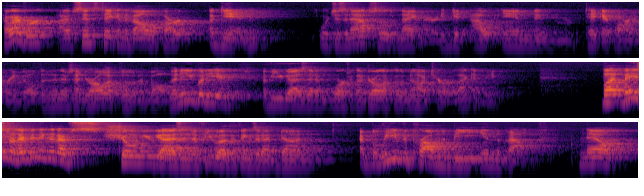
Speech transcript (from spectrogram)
However, I've since taken the valve apart again which is an absolute nightmare to get out in and take it apart and rebuild. And then there's hydraulic fluid involved. Anybody of you guys that have worked with hydraulic fluid know how terrible that can be. But based on everything that I've shown you guys and a few other things that I've done, I believe the problem to be in the valve. Now,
